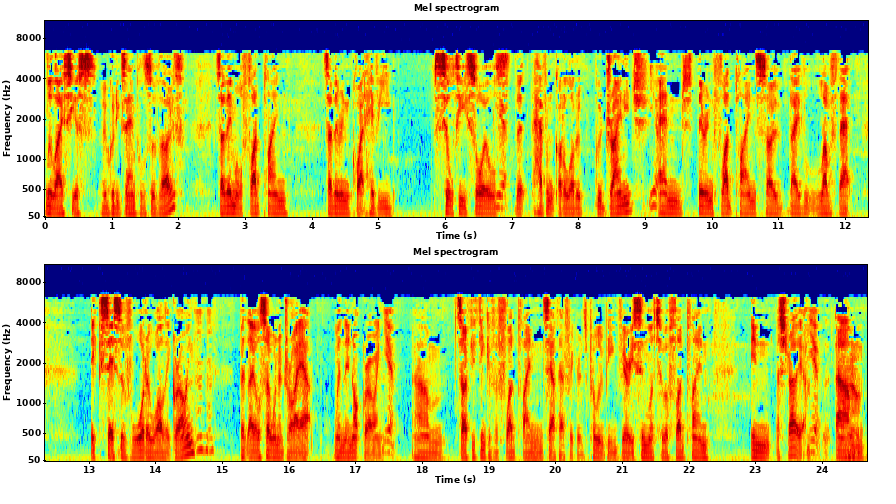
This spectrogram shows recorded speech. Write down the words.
Liliaceus are good examples of those. So they're more floodplain. So they're in quite heavy, silty soils Yeah. that haven't got a lot of good drainage, Yeah. and they're in floodplains, so they love that excessive water while they're growing. But they also want to dry out when they're not growing. Yeah. Um, so if you think of a floodplain in South Africa, it's probably be very similar to a floodplain in Australia. Yep. Um,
